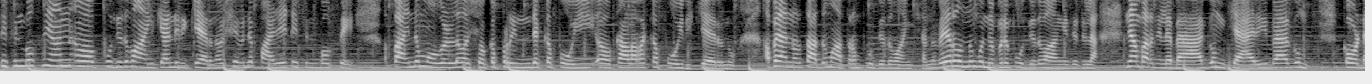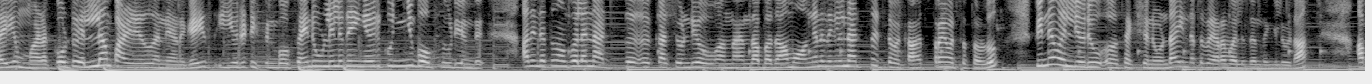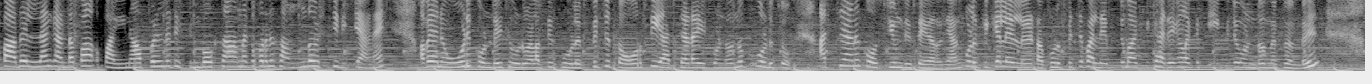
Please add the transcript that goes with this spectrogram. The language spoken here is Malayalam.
ടിഫിൻ ബോക്സ് ഞാൻ പുതിയത് വാങ്ങിക്കാണ്ടിരിക്കുകയായിരുന്നു. പക്ഷെ ഇവന്റെ പഴയ ടിഫിൻ ബോക്സേ അപ്പൊ അതിന്റെ മുകളിൽ വശമൊക്കെ പ്രിന്റ് ഒക്കെ പോയി കളറൊക്കെ പോയിരിക്കുകയായിരുന്നു. അപ്പൊ ഞാൻ ഓർത്ത് അത് മാത്രം പുതിയത് വാങ്ങിക്കാന്ന്. വേറെ ഒന്നും കുഞ്ഞപ്പന് പുതിയത് വാങ്ങിച്ചിട്ടില്ല. ഞാൻ പറഞ്ഞില്ലേ ബാഗും ക്യാരി ബാഗും കൊടയും മഴക്കോട്ടും എല്ലാം പഴയത് തന്നെയാണ്. ഗൈസ് ഈ ഒരു ടിഫിൻ ബോക്സ് അതിന്റെ ഉള്ളിൽ ഇത് ഇങ്ങനെ ഒരു കുഞ്ഞു ബോക്സ് കൂടി ഉണ്ട്. അതിന്റെ അകത്ത് നമുക്ക് വല്ല നട്ട്സ് കശുവണ്ടിയോ എന്താ ബദാമോ അങ്ങനെ എന്തെങ്കിലും നട്ട്സ് ഇട്ട് വെക്കാം. അത്രയും പറ്റത്തുള്ളൂ. പിന്നെ വലിയൊരു സെക്ഷനും ഉണ്ട്. അതിന്റെ അകത്ത് വേറെ വലുത് എന്തെങ്കിലും ഇടാം. അപ്പോൾ അതെല്ലാം കണ്ടപ്പോൾ പൈനാപ്പിളിന്റെ ടിഫിൻ ബോക്സ് ആണെന്നൊക്കെ പറഞ്ഞ് സന്തോഷിച്ചിരിക്കുകയാണേ. അപ്പോൾ ഞാൻ ഓടിക്കൊണ്ടുപോയി ചൂടുവെള്ളത്തിൽ കുളിപ്പിച്ച് തോർത്തി അച്ചടയിൽ കൊണ്ടുവന്ന് കൊടുത്തു. അച്ഛയാണ് കോസ്റ്റ്യൂം ഡിസൈനർ ഞാൻ കുളിപ്പിക്കലേ ഉള്ളൂ കേട്ടോ. കുളിപ്പിച്ച് പല്ലേപ്പിച്ച് ബാക്കി കാര്യങ്ങളൊക്കെ ചെയ്യിപ്പിച്ച് കൊണ്ടുവന്നിട്ടുണ്ട്.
